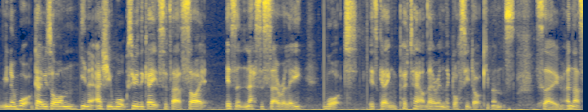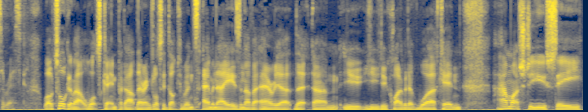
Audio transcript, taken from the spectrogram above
you know, what goes on, you know, as you walk through the gates of that site isn't necessarily what is getting put out there in the glossy documents. So, and that's a risk. Well, talking about what's getting put out there in glossy documents, M and A is another area that um, you you do quite a bit of work in. How much do you see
